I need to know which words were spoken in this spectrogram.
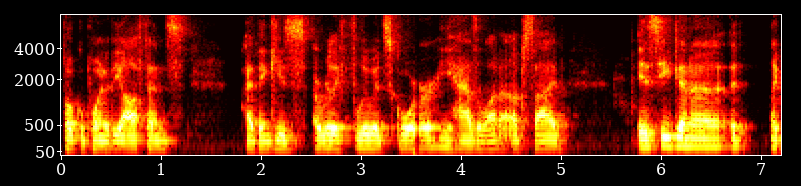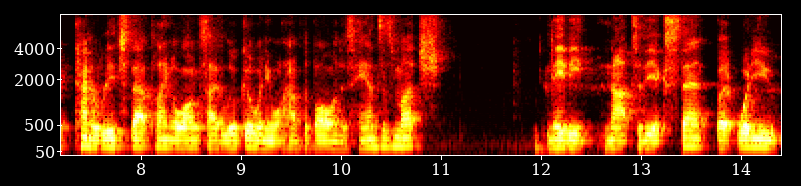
focal point of the offense. I think he's a really fluid scorer. He has a lot of upside. Is he gonna uh, like kind of reach that playing alongside Luka when he won't have the ball in his hands as much? Maybe not to the extent, but what do you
